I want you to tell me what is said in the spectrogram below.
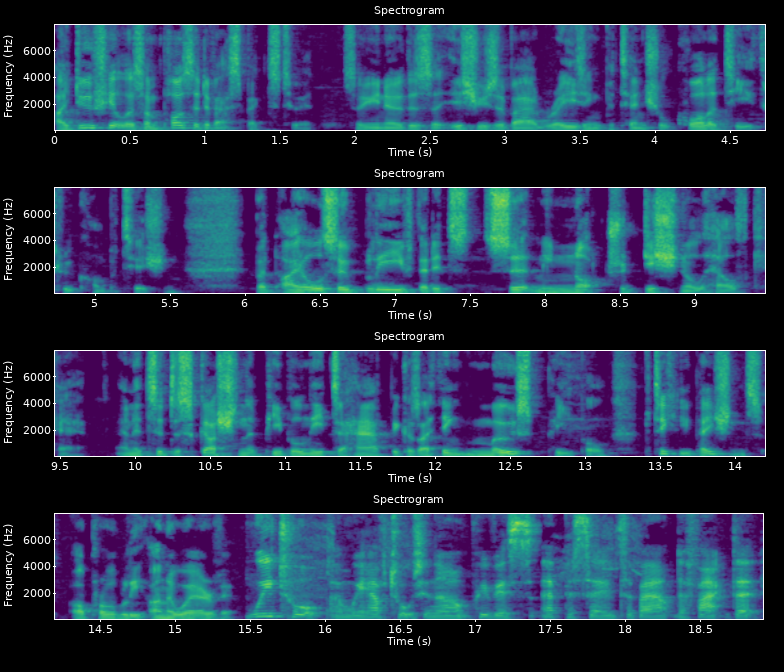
I do feel there's some positive aspects to it. So, you know, there's issues about raising potential quality through competition. But I also believe that it's certainly not traditional healthcare. And it's a discussion that people need to have because I think most people, particularly patients, are probably unaware of it. We talk, and we have talked in our previous episodes about the fact that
